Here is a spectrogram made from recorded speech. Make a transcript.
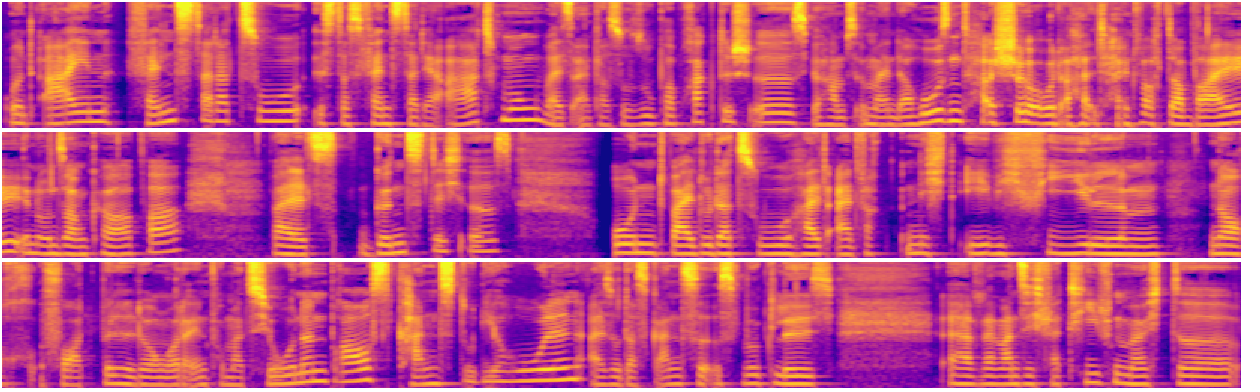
Und ein Fenster dazu ist das Fenster der Atmung, weil es einfach so super praktisch ist. Wir haben es immer in der Hosentasche oder halt einfach dabei in unserem Körper, weil es günstig ist und weil du dazu halt einfach nicht ewig viel ähm, noch Fortbildung oder Informationen brauchst, kannst du dir holen. Also das Ganze ist wirklich, äh, wenn man sich vertiefen möchte,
